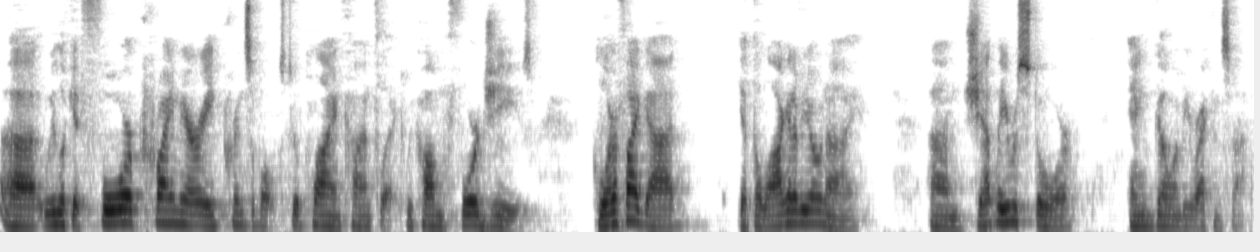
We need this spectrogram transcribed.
uh, we look at four primary principles to apply in conflict. We call them the four G's glorify God, get the log out of your own eye, um, gently restore, and go and be reconciled.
